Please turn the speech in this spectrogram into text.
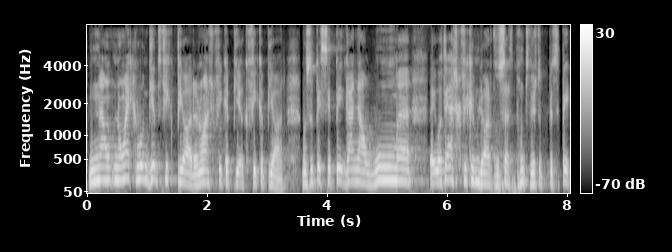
Não, não é que o ambiente fique pior, eu não acho que fica, pior, que fica pior, mas o PCP ganha alguma. Eu até acho que fica melhor, de um certo ponto de vista, porque o PCP.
